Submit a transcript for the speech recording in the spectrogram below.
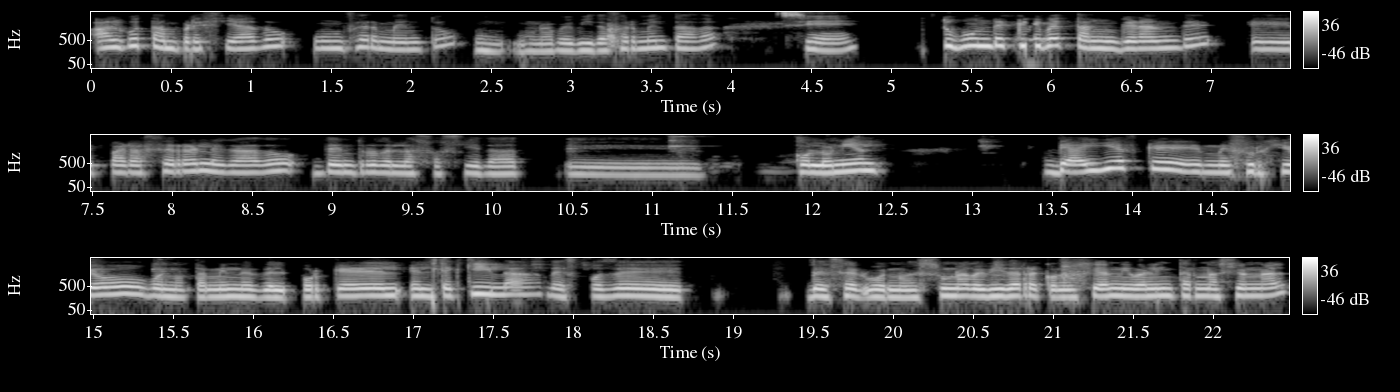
algo tan preciado, un fermento, una bebida fermentada, sí. tuvo un declive tan grande eh, para ser relegado dentro de la sociedad eh, colonial? De ahí es que me surgió, bueno, también desde el por qué el, tequila, después de, de, ser, bueno, es una bebida reconocida a nivel internacional,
